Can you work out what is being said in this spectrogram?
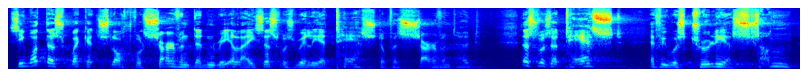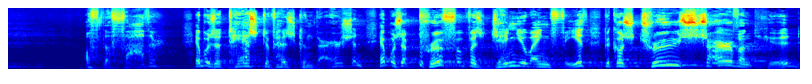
See, what this wicked, slothful servant didn't realize, this was really a test of his servanthood. This was a test if he was truly a son of the Father. It was a test of his conversion. It was a proof of his genuine faith because true servanthood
